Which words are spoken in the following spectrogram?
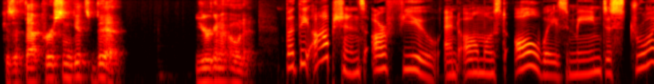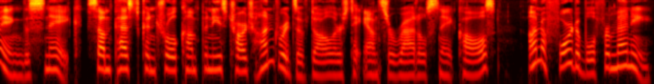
Because if that person gets bit, you're going to own it. But the options are few and almost always mean destroying the snake. Some pest control companies charge hundreds of dollars to answer rattlesnake calls, unaffordable for many.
